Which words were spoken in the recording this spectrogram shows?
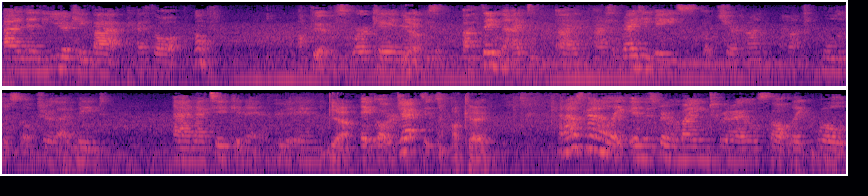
And then the year I came back, I thought, oh, I'll put a piece of work in. And Yeah. it was a, a thing that I did, I, I had ready-made sculpture, hand, hand moldable sculpture that I'd made. And I'd taken it and put it in. Yeah. It got rejected. Okay. And I was kind of like in this frame of mind where I always thought, like, well,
